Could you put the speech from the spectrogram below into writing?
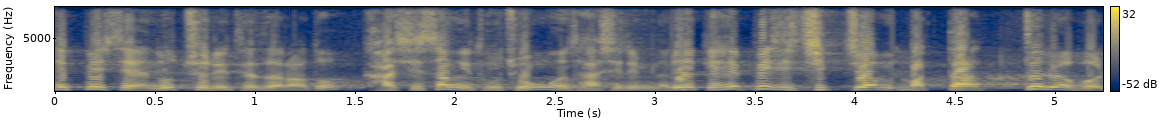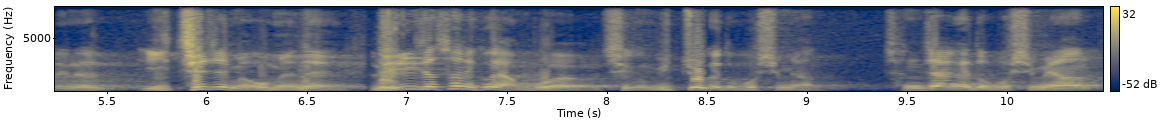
햇빛에 노출이 되더라도 가시성이 더 좋은 건 사실입니다. 이렇게 햇빛이 직접 맞닥뜨려 버리는 이 지점에 오면은 레이저 선이 거의 안 보여요. 지금 위쪽에도 보시면 천장에도 보시면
